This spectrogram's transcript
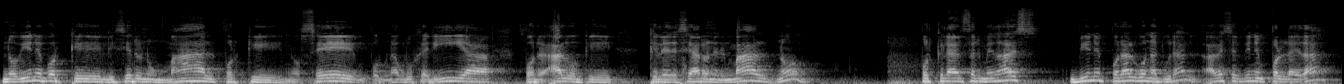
no viene porque le hicieron un mal, porque, no sé, por una brujería, por algo que, que le desearon el mal, no, porque las enfermedades vienen por algo natural, a veces vienen por la edad,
